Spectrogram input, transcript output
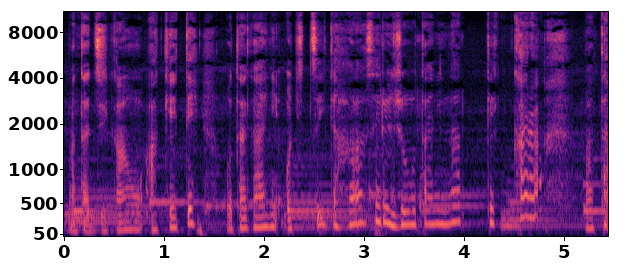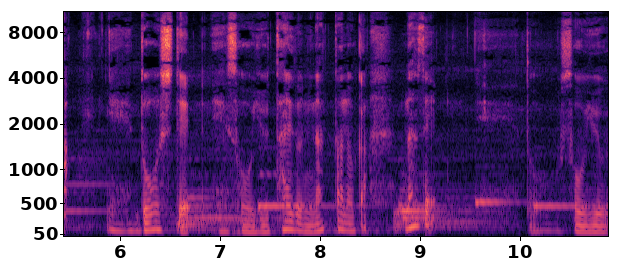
また時間を空けてお互いに落ち着いて話せる状態になってからまた、えー、どうして、えー、そういう態度になったのかなぜそういう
